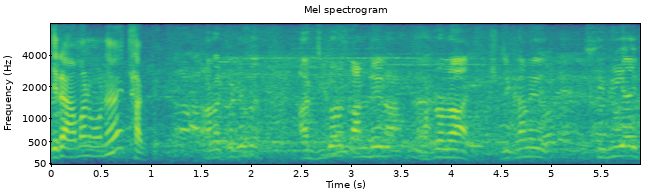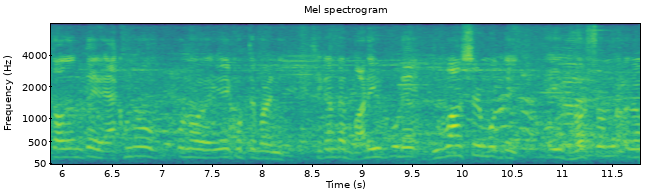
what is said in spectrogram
যেটা আমার মনে হয় থাকবে। আর একটা কথা কাণ্ডের ঘটনায় যেখানে সিবিআই তদন্তে এখনও কোনো ইয়ে করতে পারেনি। সেখানটা বারুইপুরে দু মাসের মধ্যে এই ধর্ষণ এবং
